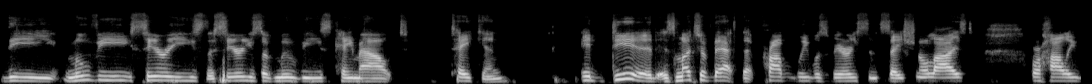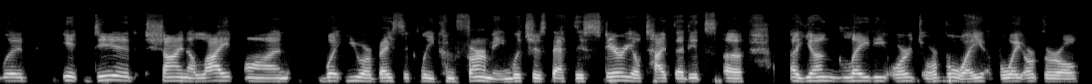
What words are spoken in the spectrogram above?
the movie series, the series of movies came out, Taken, it did as much of that that probably was very sensationalized for Hollywood. It did shine a light on what you are basically confirming, which is that this stereotype that it's a, a young lady or, or boy, boy or girl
